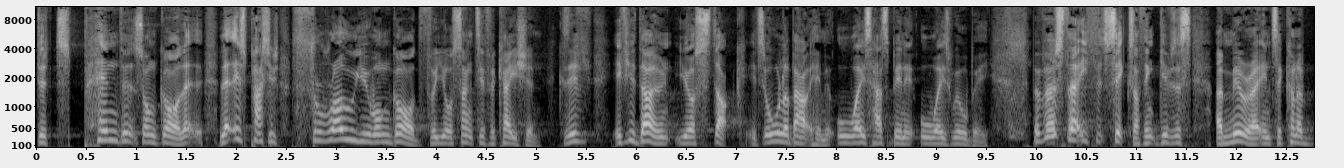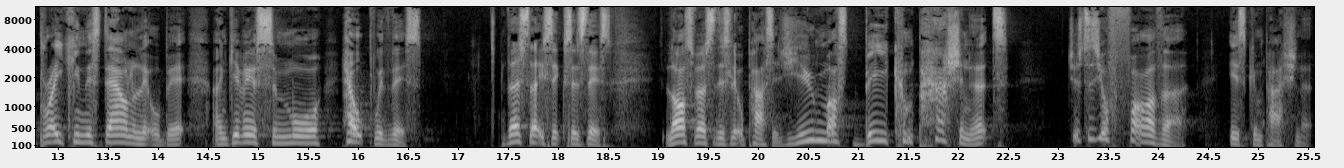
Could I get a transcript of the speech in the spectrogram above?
Dependence on God. Let, let this passage throw you on God for your sanctification. Because if, if you don't, you're stuck. It's all about Him. It always has been, it always will be. But verse 36, I think, gives us a mirror into kind of breaking this down a little bit and giving us some more help with this. Verse 36 says this last verse of this little passage You must be compassionate just as your Father is compassionate.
